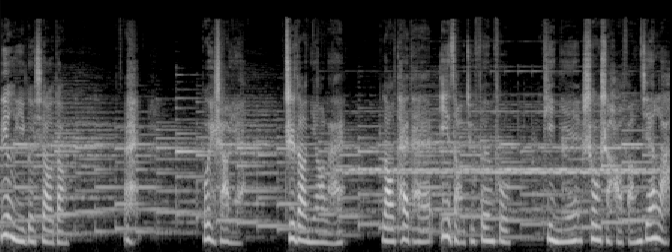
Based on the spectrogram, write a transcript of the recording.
另一个笑道：“哎，魏少爷，知道你要来，老太太一早就吩咐替您收拾好房间了。”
